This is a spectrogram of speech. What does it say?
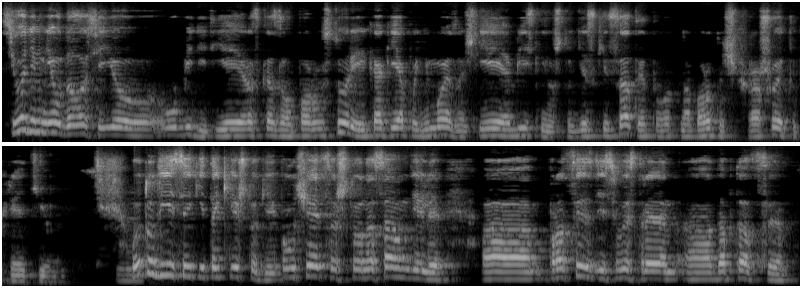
сегодня мне удалось ее убедить. Я ей рассказал пару историй, и как я понимаю, значит, я ей объяснил, что детский сад это вот наоборот очень хорошо, это креативно. Mm-hmm. Вот тут есть всякие такие штуки. И получается, что на самом деле а, процесс здесь выстроен а, адаптация.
